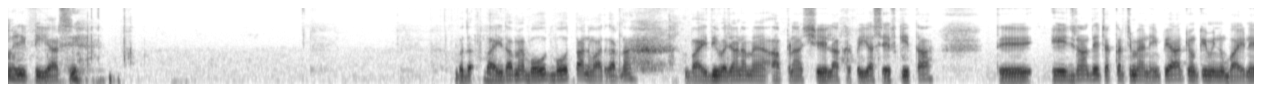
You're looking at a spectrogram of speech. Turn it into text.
ਮੇਰੀ ਟੀਆਰਸੀ ਬਾਈ ਦਾ ਮੈਂ ਬਹੁਤ ਬਹੁਤ ਧੰਨਵਾਦ ਕਰਦਾ। ਬਾਈ ਦੀ ਵਜ੍ਹਾ ਨਾਲ ਮੈਂ ਆਪਣਾ 6 ਲੱਖ ਰੁਪਈਆ ਸੇਵ ਕੀਤਾ ਤੇ ਏਜੰਟਾਂ ਦੇ ਚੱਕਰ 'ਚ ਮੈਂ ਨਹੀਂ ਪਿਆ ਕਿਉਂਕਿ ਮੈਨੂੰ ਬਾਈ ਨੇ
